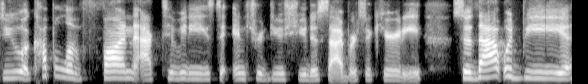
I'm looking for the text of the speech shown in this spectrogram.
do a couple of fun activities to introduce you to cybersecurity. So that would be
